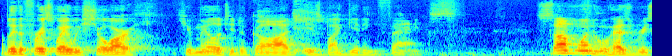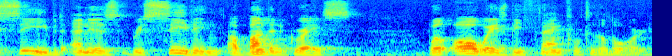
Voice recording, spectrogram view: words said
I believe the first way we show our humility to God is by giving thanks. Someone who has received and is receiving abundant grace will always be thankful to the Lord.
